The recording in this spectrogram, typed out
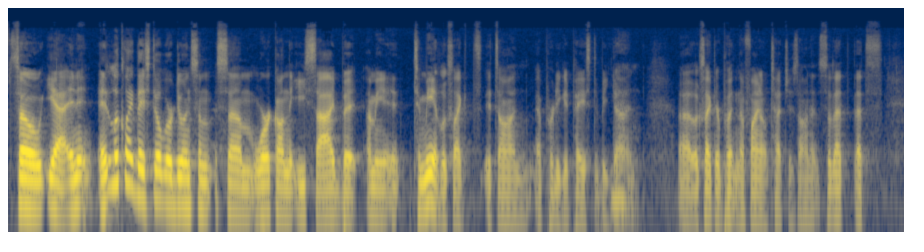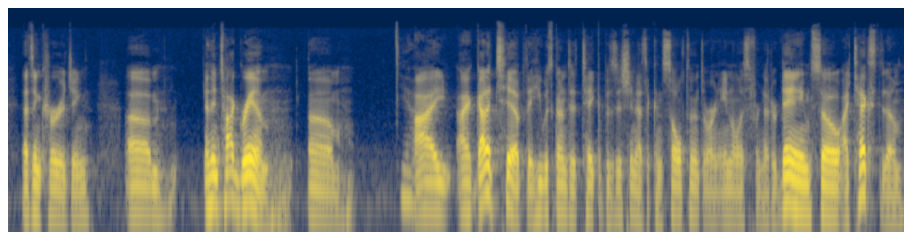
so yeah, and it, it looked like they still were doing some some work on the east side, but I mean, it, to me, it looks like it's, it's on a pretty good pace to be Yeah. done. Uh, it looks like they're putting the final touches on it, so that that's that's encouraging. Um, and then Todd Graham, um, Yeah. I I got a tip that he was going to take a position as a consultant or an analyst for Notre Dame, so I texted him.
